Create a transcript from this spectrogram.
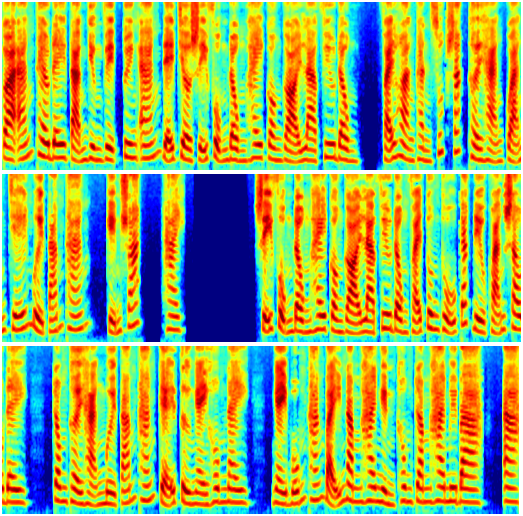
Tòa án theo đây tạm dừng việc tuyên án để chờ sĩ Phụng Đồng hay còn gọi là phiêu đồng, phải hoàn thành xuất sắc thời hạn quản chế 18 tháng, kiểm soát, 2. Sĩ Phụng Đồng hay còn gọi là phiêu đồng phải tuân thủ các điều khoản sau đây, trong thời hạn 18 tháng kể từ ngày hôm nay, ngày 4 tháng 7 năm 2023, A.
